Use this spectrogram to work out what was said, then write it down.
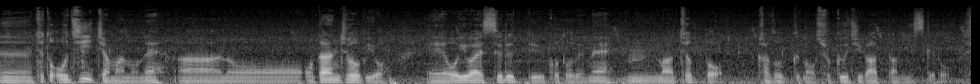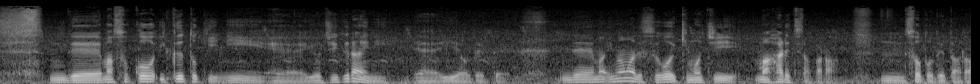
うん、ちょっとおじいちゃまのね、あの、お誕生日を、え、お祝いするっていうことでね、うん、まあちょっと家族の食事があったんですけど。で、まあ、そこ行く時に、えー、4時ぐらいに、えー、家を出て。で、まあ、今まですごい気持ちいい、まあ、晴れてたから、うん、外出たら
